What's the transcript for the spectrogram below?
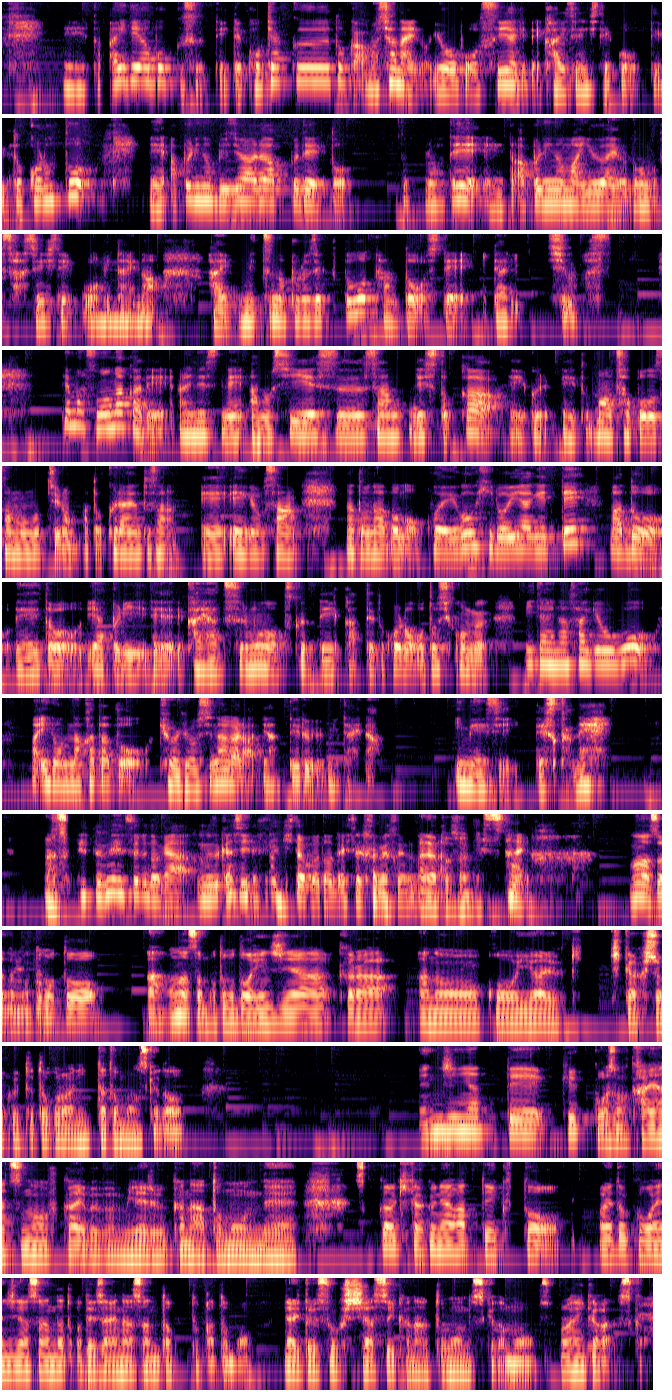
えっと、アイデアボックスって言って、顧客とか、まあ、社内の要望を吸い上げて改善していこうっていうところと、えーアプリのビジュアルアップデートところで、えっと、アプリのまあ UI をどんどん刷新していこうみたいな、はい、3つのプロジェクトを担当していたりします。で、まあ、その中で、あれですね、あの CS さんですとか、えーくれえーとまあ、サポートさんももちろん、あとクライアントさん、えー営業さんなどなどの声を拾い上げて、まあ、どう、えー、とアプリで開発するものを作っていくかっていうところを落とし込むみたいな作業を、まあ、いろんな方と協業しながらやってるみたいなイメージですかね。あ説明するのが難しいです。一言で説明するのあが。りがとうございます。はい。野田さんってもともと、あ、野田さんもともとエンジニアから、あの、こういわゆるき企画職ってところに行ったと思うんですけど、エンジニアって結構その開発の深い部分見れるかなと思うんで、そこから企画に上がっていくと、割とこうエンジニアさんだとかデザイナーさんだとかともやり取りすごくしやすいかなと思うんですけども、そこら辺いかがですか？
